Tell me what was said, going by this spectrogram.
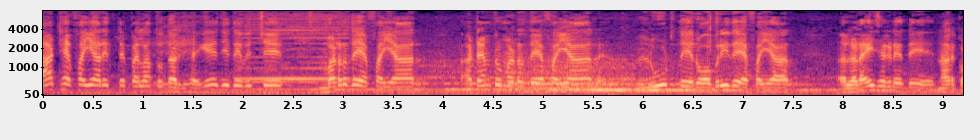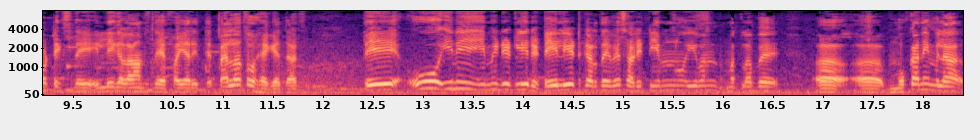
8 ਐਫ ਆਈ ਆਰ ਇੱਥੇ ਪਹਿਲਾਂ ਤੋਂ ਦਰਜ ਹੈਗੇ, ਜਿਹਦੇ ਵਿੱਚ ਮਰਡਰ ਦੇ F I R attempt to murder ਦੇ ਐਫ ਆਈ ਆਰ ਲੂਟ ਦੇ ਰੋਬਰੀ ਦੇ ਐਫ ਆਈ ਆਰ ਲੜਾਈ ਝਗੜੇ ਦੇ ਨਾਰਕੋਟਿਕਸ ਦੇ ਇਲੀਗਲ ਆਰਮਸ ਦੇ ਐਫ ਆਈ ਆਰ ਇੱਥੇ ਪਹਿਲਾਂ ਤੋਂ ਹੈਗੇ ਦਰਜ। ਤੇ ਉਹ ਇਹਨੇ ਇਮੀਡੀਏਟਲੀ ਰਿਟੇਲੀਏਟ ਕਰਦੇ ਹੋਏ ਸਾਡੀ ਟੀਮ ਨੂੰ ਈਵਨ ਮਤਲਬ ਮੌਕਾ ਨਹੀਂ ਮਿਲਿਆ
